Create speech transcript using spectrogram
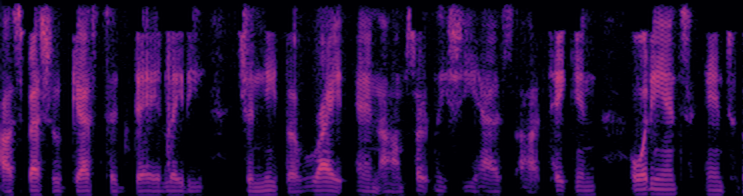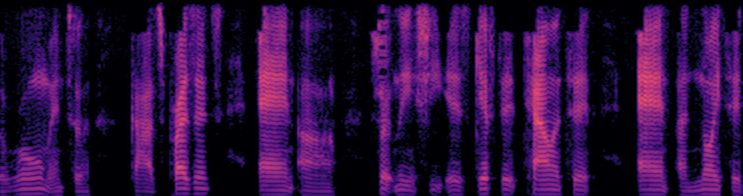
Our special guest today, Lady Geneatha Wright, and um, certainly she has uh, taken audience into the room, into God's presence, and uh, certainly she is gifted, talented, and anointed.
